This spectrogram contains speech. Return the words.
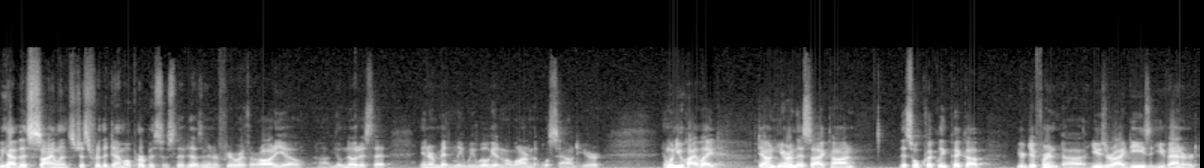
we have this silence just for the demo purposes so that it doesn't interfere with our audio. Um, you'll notice that intermittently we will get an alarm that will sound here. And when you highlight down here on this icon this will quickly pick up your different uh, user IDs that you've entered.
